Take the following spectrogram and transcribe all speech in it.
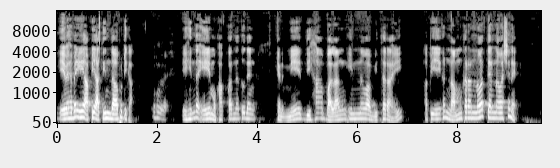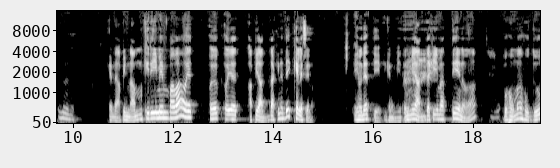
ඒව හැබැයි අපි අතින් දාපු ටිකක්. ඒ හින්දා ඒ මොකක්වත් නැතුව දැන් කියන්නේ මේ දිහා බලන් ඉන්නවා විතරයි අපි ඒක නම් කරන්නවත් යන්න අවශ්‍ය නැහැ. කියන්නේ අපි නම් කිරීමෙන් පවා ඔය ඔය ඔය අපි අත්දකින්න දේ කෙලසෙනවා. එහෙම දෙයක් තියෙනවා. කියන්නේ මෙතන මේ අත්දැකීමක් තියෙනවා. බොහොම හුදු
